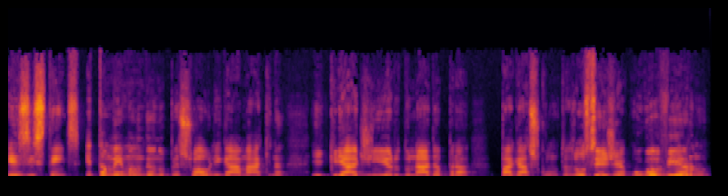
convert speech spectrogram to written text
existentes e também mandando o pessoal ligar a máquina e criar dinheiro do nada para pagar as contas. Ou seja, o governo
